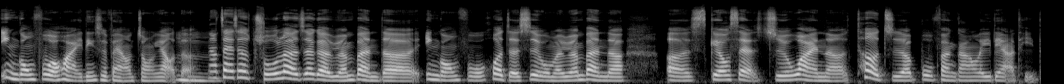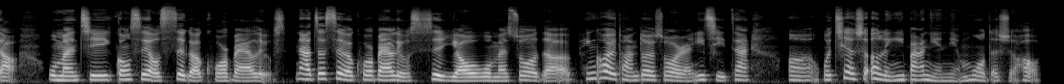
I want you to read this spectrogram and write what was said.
硬功夫的话，一定是非常重要的。那在这除了这个原本的硬功夫，或者是我们原本的呃 skill set 之外呢，特质的部分，刚刚 Lydia 提到，我们其实公司有四个 core values。那这四个 core values 是由我们所有的拼会团队所有人一起在。呃，我记得是二零一八年年末的时候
